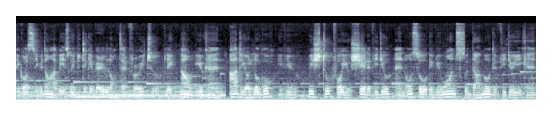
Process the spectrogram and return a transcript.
Because if you don't have it it's going to take a very long time for it to play now you can add your logo if you wish to before you share the video. And also if you want to download the video you can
